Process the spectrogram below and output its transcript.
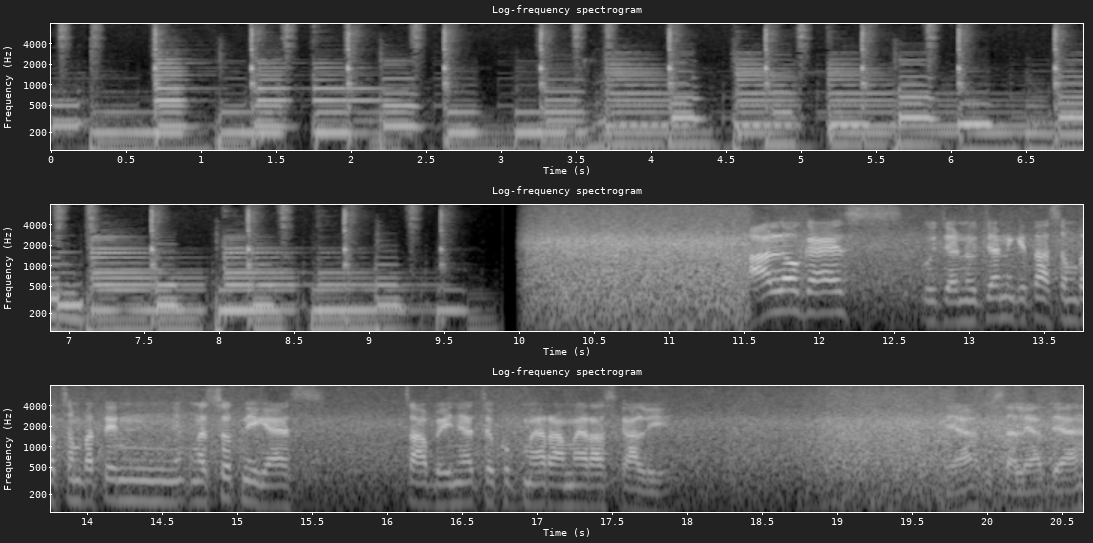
Halo guys, hujan-hujan kita sempet-sempetin ngesut nih guys. Cabenya cukup merah-merah sekali. Ya, bisa lihat ya.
